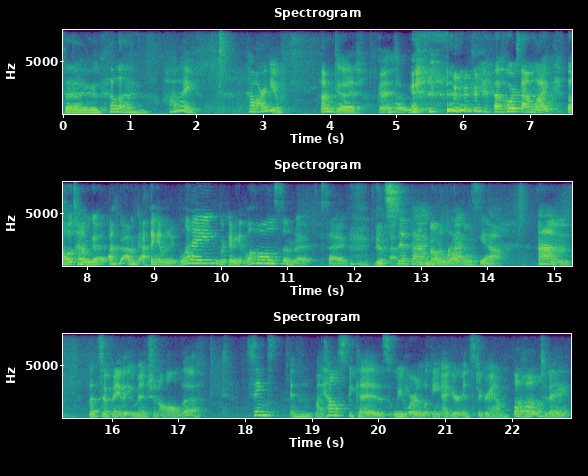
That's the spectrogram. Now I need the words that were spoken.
So, hello, Hi. How are you? I'm good. Good. I'm of course, I'm like the whole time. Go, I'm, I'm, I think I'm gonna be late. We're gonna get lost. So, so It's Sit back, not relax. problem. yeah. Um, that's so funny that you mention all the things in my house because we were looking at your Instagram Uh huh. today,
